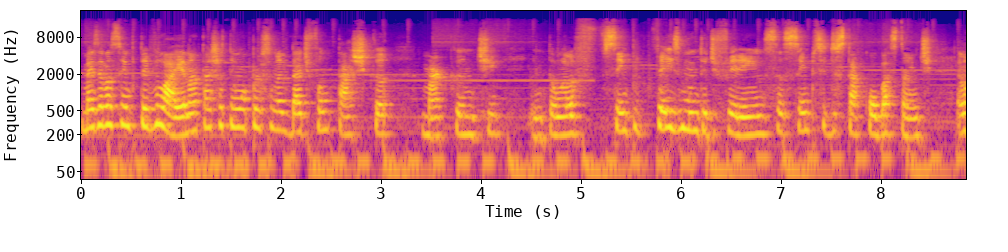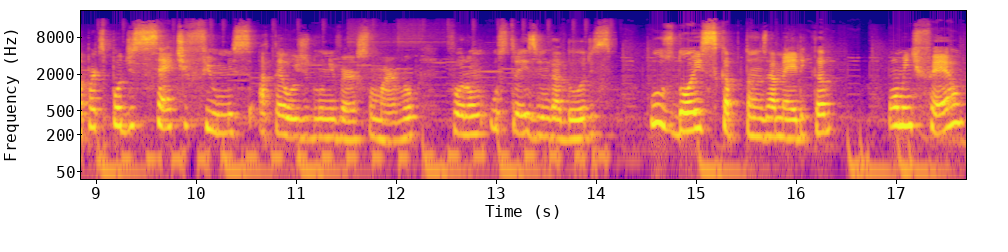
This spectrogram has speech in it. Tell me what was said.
mas ela sempre teve lá. E a Natasha tem uma personalidade fantástica, marcante, então ela sempre fez muita diferença, sempre se destacou bastante. Ela participou de sete filmes até hoje do universo Marvel. Foram os Três Vingadores, os dois Capitães América, Homem de Ferro,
